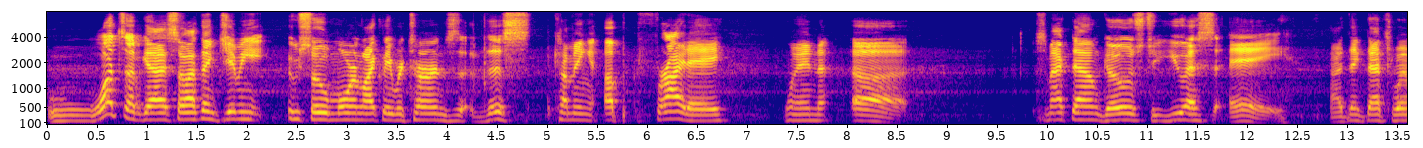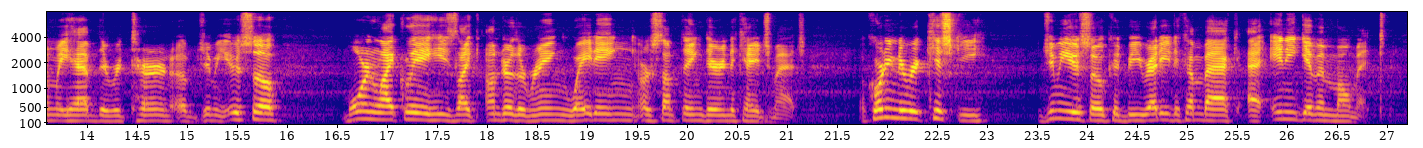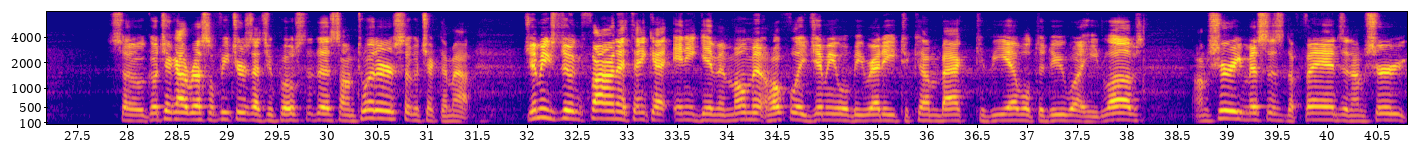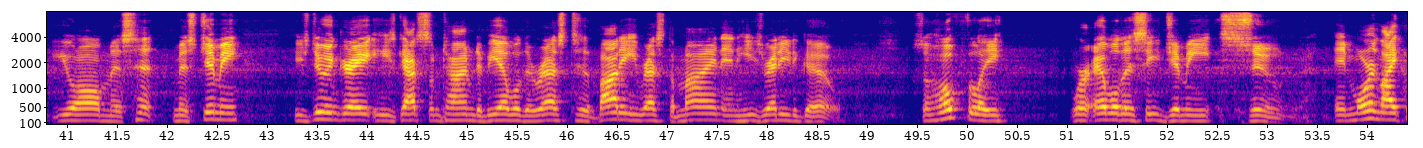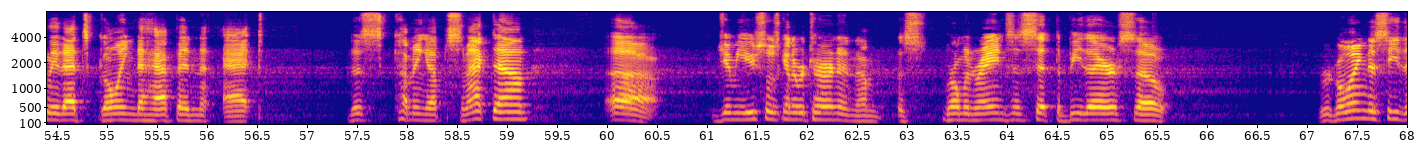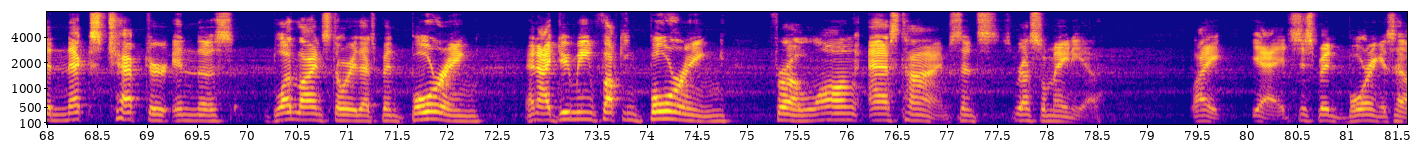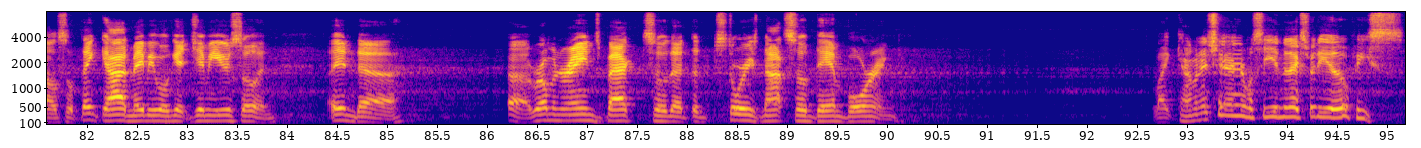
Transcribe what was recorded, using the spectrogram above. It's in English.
What's up, guys? So I think Jimmy Uso more than likely returns this coming up Friday when uh, SmackDown goes to USA. I think that's when we have the return of Jimmy Uso. More than likely, he's like under the ring waiting or something during the cage match. According to Rikishi, Jimmy Uso could be ready to come back at any given moment. So go check out WrestleFeatures. That's who posted this on Twitter. So go check them out. Jimmy's doing fine, I think, at any given moment. Hopefully, Jimmy will be ready to come back to be able to do what he loves. I'm sure he misses the fans, and I'm sure you all miss miss Jimmy. He's doing great. He's got some time to be able to rest the body, rest the mind, and he's ready to go. So hopefully, we're able to see Jimmy soon. And more likely, that's going to happen at this coming up SmackDown. Uh, Jimmy Uso is going to return, and um, Roman Reigns is set to be there. So we're going to see the next chapter in this Bloodline story that's been boring, and I do mean fucking boring, for a long ass time since WrestleMania. Like, yeah, it's just been boring as hell. So thank God maybe we'll get Jimmy Uso and and uh, uh, Roman Reigns back so that the story's not so damn boring. Like, comment, and share. We'll see you in the next video. Peace.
